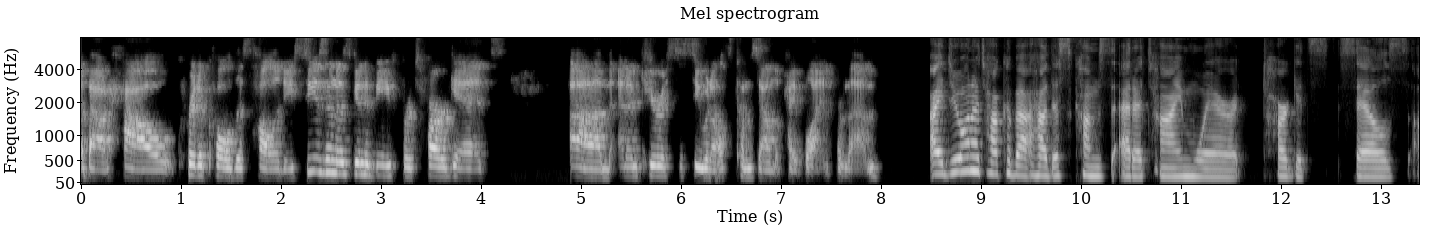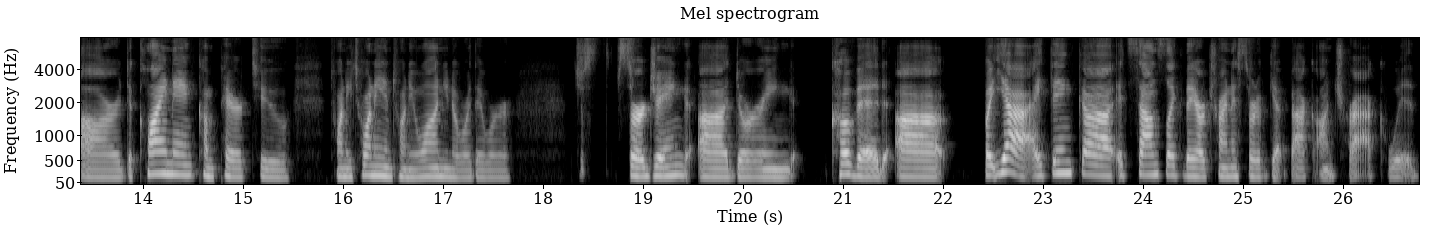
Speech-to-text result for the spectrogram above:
about how critical this holiday season is going to be for Target. Um, and I'm curious to see what else comes down the pipeline from them. I do want to talk about how this comes at a time where Target's sales are declining compared to 2020 and 21, you know, where they were just surging uh, during COVID. Uh, but yeah, I think uh, it sounds like they are trying to sort of get back on track with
